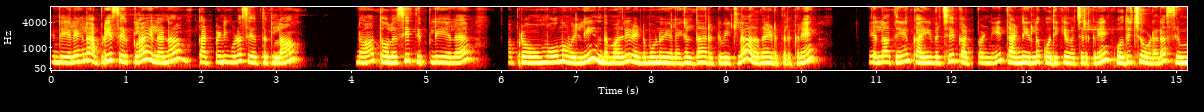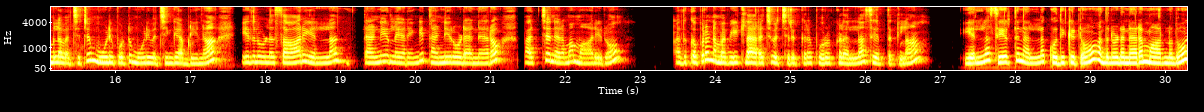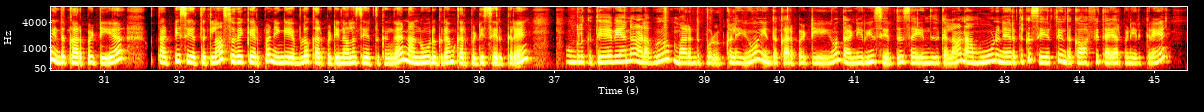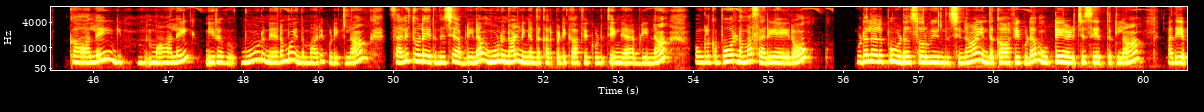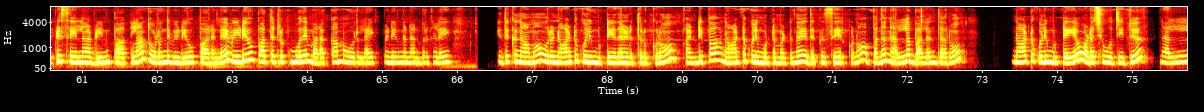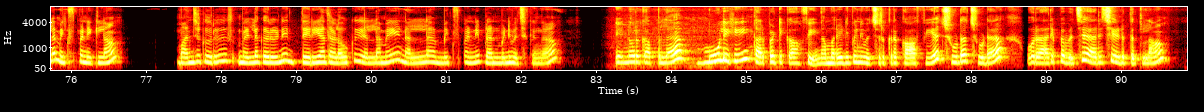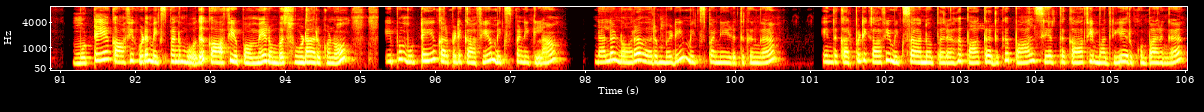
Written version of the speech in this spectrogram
இந்த இலைகளை அப்படியே சேர்க்கலாம். இல்லைன்னா கட் பண்ணி கூட சேர்த்துக்கலாம். நான் துளசி திப்ளி இலை அப்புறம் ஓமவள்ளி இந்த மாதிரி ரெண்டு மூணு இலைகள் தான் இருக்குது வீட்டில் அதை தான் எடுத்துருக்கிறேன். எல்லாத்தையும் கை வச்சு கட் பண்ணி தண்ணீரில் கொதிக்க வச்சுருக்கிறேன். கொதித்த உடனே சிம்மில் வச்சுட்டு மூடி போட்டு மூடி வச்சிங்க அப்படின்னா இதில் உள்ள சாறு எல்லாம் தண்ணீரில் இறங்கி தண்ணீரோட நேரம் பச்சை நிறமாக மாறிடும். அதுக்கப்புறம் நம்ம வீட்டில் அரைச்சி வச்சுருக்கிற பொருட்கள் எல்லாம் சேர்த்துக்கலாம். எல்லாம் சேர்த்து நல்லா கொதிக்கட்டும். அதனோட நிறம் மாறினதும் இந்த கருப்பட்டியை தட்டி சேர்த்துக்கலாம். சுவைக்கேற்ப நீங்கள் எவ்வளோ கருப்பட்டினாலும் சேர்த்துக்குங்க. நான் நூறு கிராம் கருப்பட்டி சேர்க்குறேன். உங்களுக்கு தேவையான அளவு மருந்து பொருட்களையும் இந்த கருப்பட்டியையும் தண்ணீரையும் சேர்த்து செஞ்சுக்கலாம் நான் மூணு நேரத்துக்கு சேர்த்து இந்த காஃபி தயார் பண்ணியிருக்கிறேன். காலை மாலை இரவு மூணு நேரமும் இந்த மாதிரி குடிக்கலாம். சளித்தொலை இருந்துச்சு அப்படின்னா மூணு நாள் நீங்கள் இந்த கருப்பட்டி காஃபி குடித்தீங்க அப்படின்னா உங்களுக்கு பூரணமாக சரியாயிடும் உடல் அழுப்பு உடல் சோர்வு இருந்துச்சுன்னா இந்த காஃபி கூட முட்டையை அடித்து சேர்த்துக்கலாம். அது எப்படி செய்யலாம் அப்படின்னு பார்க்கலாம். தொடர்ந்து வீடியோ பாருங்கள் வீடியோ பார்த்துட்டு இருக்கும்போதே மறக்காமல் ஒரு லைக் பண்ணிடுங்க நண்பர்களே. இதுக்கு நாம் ஒரு நாட்டுக்கோழி முட்டையை தான் எடுத்துருக்குறோம். கண்டிப்பாக நாட்டுக்கோழி முட்டை மட்டும்தான் இதுக்கு சேர்க்கணும். அப்போ தான் நல்ல பலன் தரும். நாட்டுக்கோழி முட்டையை உடச்சி ஊற்றிட்டு நல்லா மிக்ஸ் பண்ணிக்கலாம். மஞ்சக்கரு வெள்ளைக்கருன்னு தெரியாத அளவுக்கு எல்லாமே நல்லா மிக்ஸ் பண்ணி ப்ளன் பண்ணி வச்சுக்கோங்க. இன்னொரு கப்பில் மூலிகை கருப்பட்டி காஃபி நம்ம ரெடி பண்ணி வச்சுருக்கிற காஃபியை சுட சுட ஒரு அரிப்பை வச்சு அரித்து எடுத்துக்கலாம். முட்டையை காஃபி கூட மிக்ஸ் பண்ணும்போது காஃபி எப்போவுமே ரொம்ப சூடாக இருக்கணும். இப்போ முட்டையும் கருப்பட்டி காஃபியும் மிக்ஸ் பண்ணிக்கலாம். நல்ல நுர வரும்படி மிக்ஸ் பண்ணி எடுத்துக்கோங்க. இந்த கருப்பட்டி காஃபி மிக்ஸ் ஆன பிறகு பார்க்குறதுக்கு பால் சேர்த்த காஃபி மாதிரியே இருக்கும் பாருங்கள்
